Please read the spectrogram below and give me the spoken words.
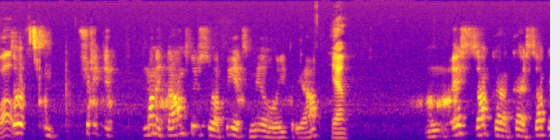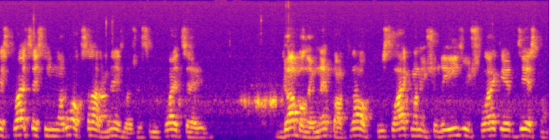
Wow. Tur šeit ir man ir tanks virsū 5 ml. Jā. Jā. Un es saku, kā es saku, es vaicēju viņu no rokas ārā neizlaižu. Es viņu vaicēju gabaliem nepārtraukti. Visu laiku man viņš ir līdzi, viņš laiku iet dziesmā.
